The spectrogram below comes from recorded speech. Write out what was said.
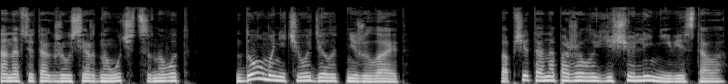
Она все так же усердно учится, но вот дома ничего делать не желает. Вообще-то она, пожалуй, еще ленивее стала.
